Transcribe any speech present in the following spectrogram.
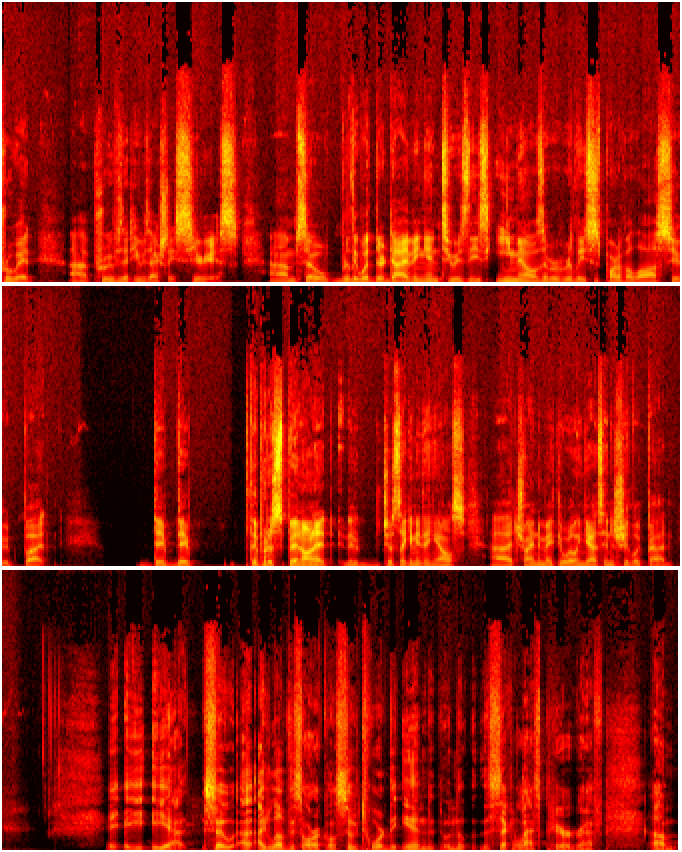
Pruitt uh, proves that he was actually serious. Um, so, really, what they're diving into is these emails that were released as part of a lawsuit, but they they they put a spin on it, just like anything else, uh, trying to make the oil and gas industry look bad. Yeah. So I love this article. So toward the end, the, the second last paragraph, um,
